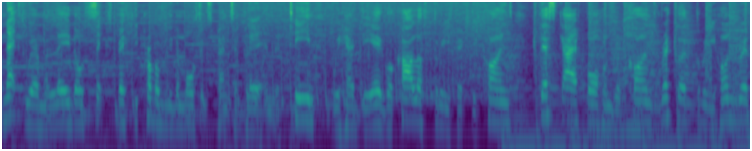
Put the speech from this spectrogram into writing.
Next, we have Maledo, 650, probably the most expensive player in the team. We had Diego Carlos, 350 coins. This guy, 400 coins. Ricker, 300.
